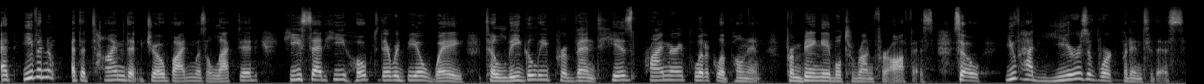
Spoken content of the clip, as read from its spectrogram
At, even at the time that Joe Biden was elected, he said he hoped there would be a way to legally prevent his his primary political opponent from being able to run for office. So you've had years of work put into this.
